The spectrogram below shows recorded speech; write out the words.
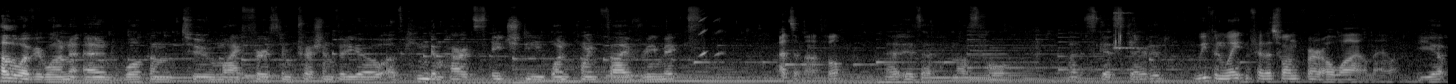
Hello everyone and welcome to my first impression video of Kingdom Hearts HD 1.5 Remix. That's a mouthful. That is a mouthful. Let's get started. We've been waiting for this one for a while now. Yep.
